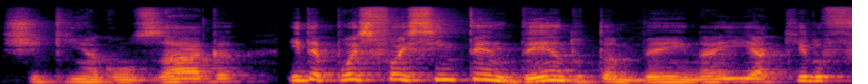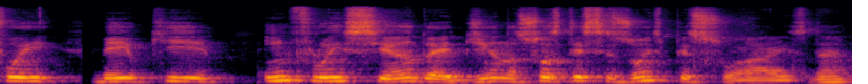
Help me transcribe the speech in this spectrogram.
Chiquinha Gonzaga e depois foi se entendendo também, né? E aquilo foi meio que influenciando a Edinha nas suas decisões pessoais, né?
